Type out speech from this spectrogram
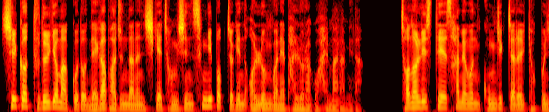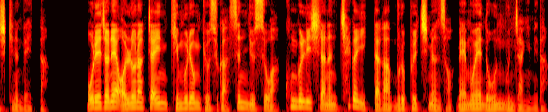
실컷 두들겨 맞고도 내가 봐준다는 식의 정신 승리법적인 언론관의 반로라고 할 만합니다. 저널리스트의 사명은 공직자를 격분시키는 데 있다. 오래전에 언론학자인 김우룡 교수가 쓴 뉴스와 콩글리시라는 책을 읽다가 무릎을 치면서 메모해 놓은 문장입니다.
